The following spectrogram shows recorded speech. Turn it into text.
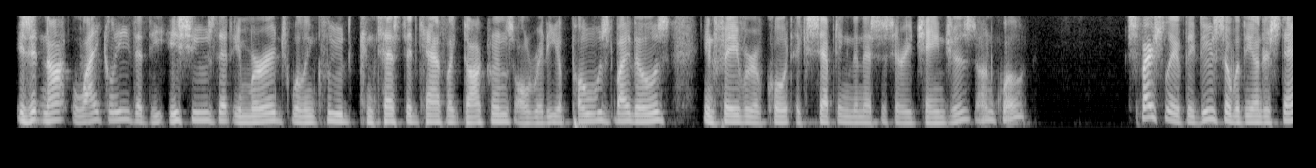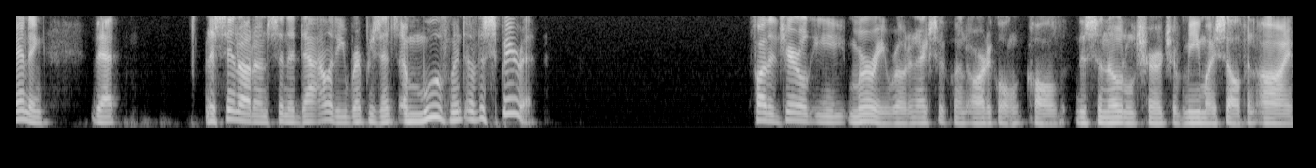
Is it not likely that the issues that emerge will include contested Catholic doctrines already opposed by those in favor of, quote, accepting the necessary changes, unquote? Especially if they do so with the understanding that the Synod on Synodality represents a movement of the Spirit. Father Gerald E. Murray wrote an excellent article called The Synodal Church of Me, Myself, and I.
